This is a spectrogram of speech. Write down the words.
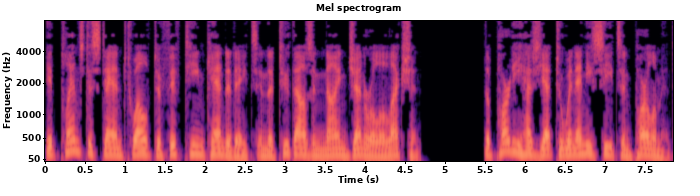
It plans to stand 12 to 15 candidates in the 2009 general election. The party has yet to win any seats in parliament.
